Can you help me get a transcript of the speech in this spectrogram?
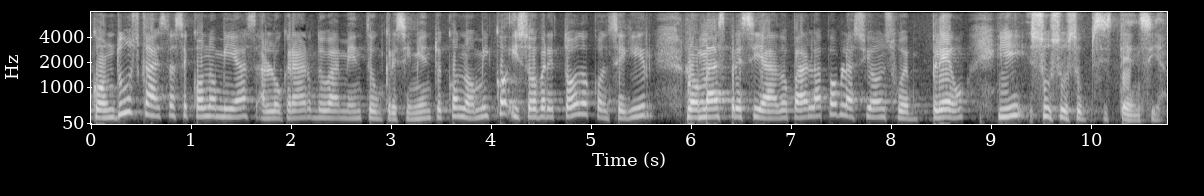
conduzca a estas economías a lograr nuevamente un crecimiento económico y sobre todo conseguir lo más preciado para la población, su empleo y su subsistencia.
